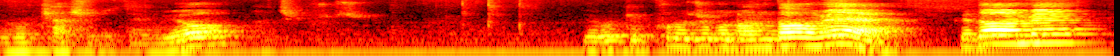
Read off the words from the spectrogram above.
이렇게 하셔도 되고요. 같이 풀어줍니다. 이렇게 풀어주고 난 다음에 그 다음에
